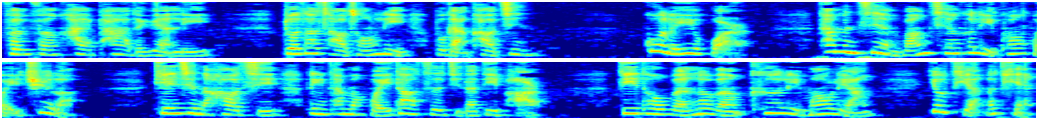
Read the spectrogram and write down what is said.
纷纷害怕的远离，躲到草丛里，不敢靠近。过了一会儿，他们见王乾和李坤回去了，天性的好奇令他们回到自己的地盘，低头闻了闻颗粒猫粮，又舔了舔，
